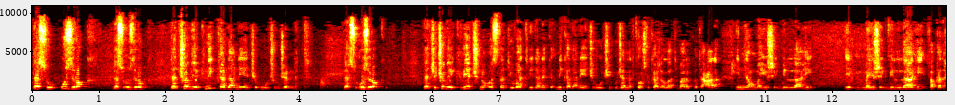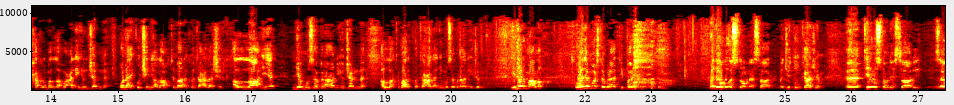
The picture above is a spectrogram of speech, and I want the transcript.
da su uzrok, da su uzrok da čovjek nikada neće ući u džennet. Da su uzrok da će čovjek vječno ostati u vatri da nikada neće ući u džennet, kao što kaže Allah tabaraka wa ta'ala, innahu ma yushrik billahi ma yushrik billahi faqad harrama Allahu alayhi al-janna. Onaj ko čini Allah tebaraka taala širk, Allah je njemu zabranio džennet. Allah tebaraka taala njemu zabranio džennet. I normalno, ovdje možete brati pažnju Ma da je ovo osnovna stvar, međutim kažem, e, te osnovne stvari za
